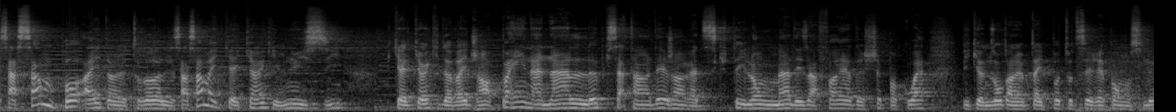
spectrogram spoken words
Ça semble pas être un troll. Ça semble être quelqu'un qui est venu ici, quelqu'un qui devait être genre ben anal, là, puis qui s'attendait genre à discuter longuement des affaires de je sais pas quoi, puis que nous autres, on a peut-être pas toutes ces réponses-là,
